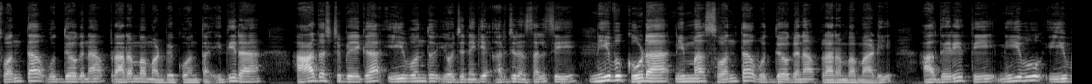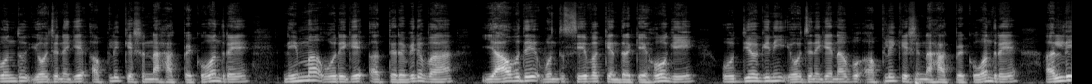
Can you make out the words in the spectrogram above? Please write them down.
ಸ್ವಂತ ಉದ್ಯೋಗನ ಪ್ರಾರಂಭ ಮಾಡಬೇಕು ಅಂತ ಇದ್ದೀರಾ? ಆದಷ್ಟು ಬೇಗ ಈ ಒಂದು ಯೋಜನೆಗೆ ಅರ್ಜಿನ ಸಲ್ಲಿಸಿ ನೀವು ಕೂಡ ನಿಮ್ಮ ಸ್ವಂತ ಉದ್ಯೋಗನ ಪ್ರಾರಂಭ ಮಾಡಿ. ಅದೇ ರೀತಿ ನೀವು ಈ ಒಂದು ಯೋಜನೆಗೆ ಅಪ್ಲಿಕೇಶನ್ನ ಹಾಕಬೇಕು ಅಂದರೆ ನಿಮ್ಮ ಊರಿಗೆ ಹತ್ತಿರವಿರುವ ಯಾವುದೇ ಒಂದು ಸೇವಾ ಕೇಂದ್ರಕ್ಕೆ ಹೋಗಿ ಉದ್ಯೋಗಿನಿ ಯೋಜನೆಗೆ ನಾವು ಅಪ್ಲಿಕೇಶನ್ನ ಹಾಕಬೇಕು ಅಂದರೆ ಅಲ್ಲಿ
